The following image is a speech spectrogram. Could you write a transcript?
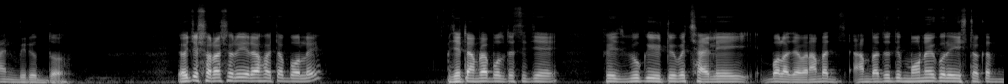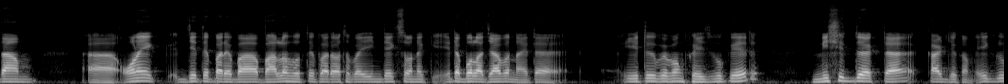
আইন বিরুদ্ধ। এই যে সরাসরি এরা হয়তো বলে, যেটা আমরা বলতেছি যে ফেসবুক ইউটিউবে চাইলেই বলা যাবে না। আমরা আমরা যদি মনে করি স্টকের দাম অনেক যেতে পারে বা ভালো হতে পারে অথবা ইন্ডেক্স অনেক, এটা বলা যাবে না। এটা ইউটিউব এবং ফেসবুকের নিষিদ্ধ একটা কার্যক্রম। এইগুলো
